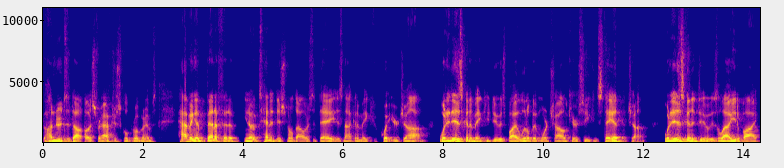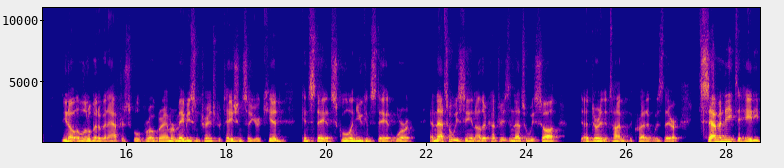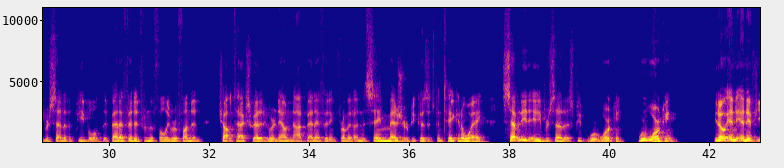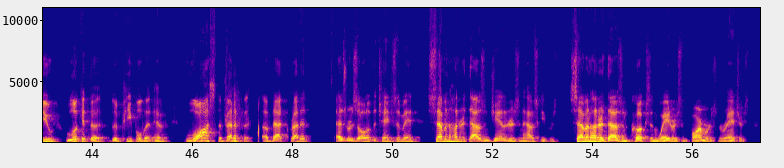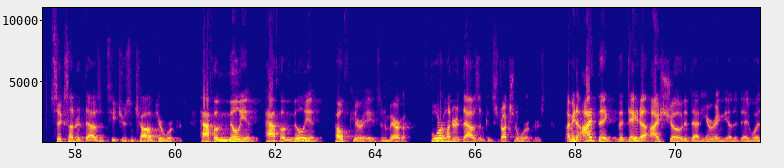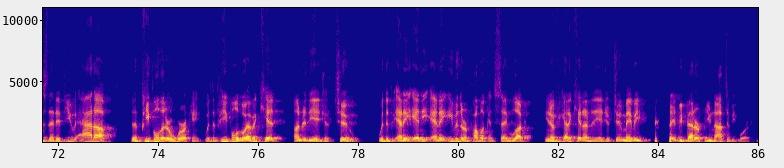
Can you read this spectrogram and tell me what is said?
hundreds of dollars for after school programs, having a benefit of you know 10 additional dollars a day is not going to make you quit your job what it is going to make you do is buy a little bit more childcare so you can stay at the job. What it is going to do is allow you to buy you know a little bit of an after school program or maybe some transportation so your kid can stay at school and you can stay at work. And that's what we see in other countries and that's what we saw uh, during the time that the credit was there. 70 to 80% of the people that benefited from the fully refunded child tax credit who are now not benefiting from it in the same measure because it's been taken away 70 to 80% of those people were working were working you know and and if you look at the the people that have lost the benefit of that credit as a result of the changes they made 700,000 janitors and housekeepers 700,000 cooks and waiters and farmers and ranchers 600,000 teachers and childcare workers half a million, half a million healthcare aides in America, 400,000 construction workers. I mean, I think the data I showed at that hearing the other day was that if you add up the people that are working with the people who have a kid under the age of two, with the and, and, and even the Republicans say, look, you know, if you got a kid under the age of two, maybe it'd be better for you not to be working.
